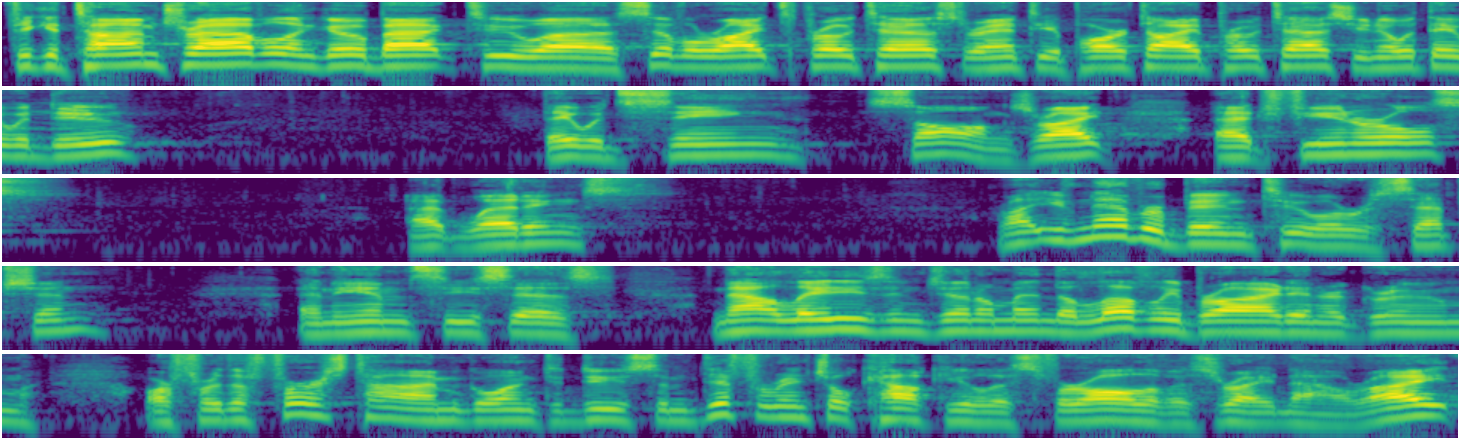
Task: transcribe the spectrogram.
If you could time travel and go back to uh, civil rights protests or anti apartheid protests, you know what they would do? They would sing songs, right? At funerals, at weddings right? You've never been to a reception and the MC says, Now, ladies and gentlemen, the lovely bride and her groom are for the first time going to do some differential calculus for all of us right now, right?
